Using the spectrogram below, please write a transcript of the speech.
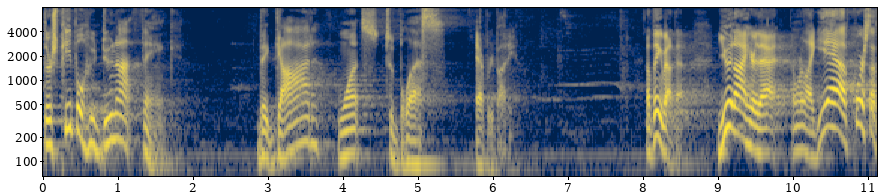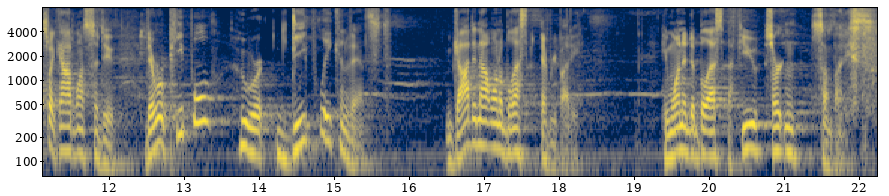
There's people who do not think that God wants to bless everybody. Now, think about that. You and I hear that, and we're like, yeah, of course that's what God wants to do. There were people who were deeply convinced God did not want to bless everybody, He wanted to bless a few certain somebodies.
